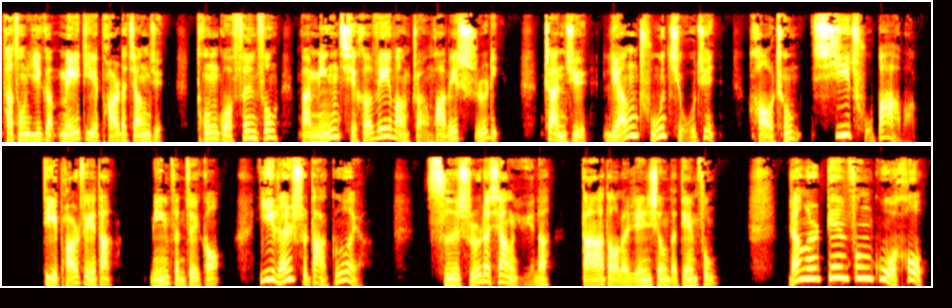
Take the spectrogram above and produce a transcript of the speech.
他从一个没地盘的将军，通过分封，把名气和威望转化为实力，占据梁楚九郡，号称西楚霸王，地盘最大，名分最高，依然是大哥呀。此时的项羽呢，达到了人生的巅峰。然而巅峰过后，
